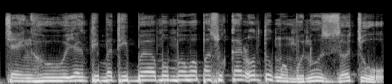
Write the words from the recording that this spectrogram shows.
Cheng Hu yang tiba-tiba membawa pasukan untuk membunuh Zocu.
